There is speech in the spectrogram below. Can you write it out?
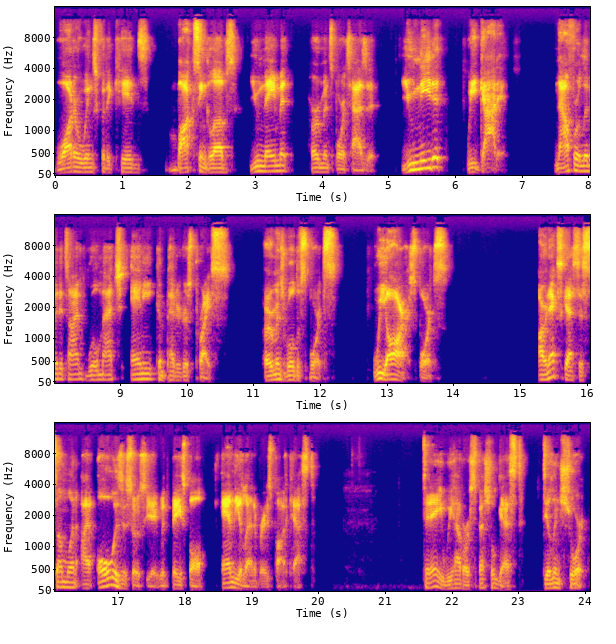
water wings for the kids, boxing gloves, you name it, Herman Sports has it. You need it, we got it. Now, for a limited time, we'll match any competitor's price. Herman's World of Sports. We are sports. Our next guest is someone I always associate with baseball and the Atlanta Braves podcast. Today, we have our special guest, Dylan Short.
